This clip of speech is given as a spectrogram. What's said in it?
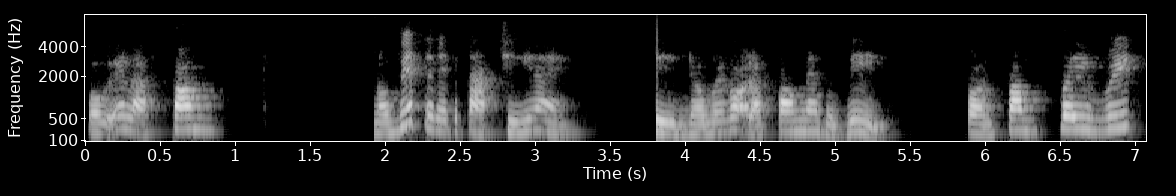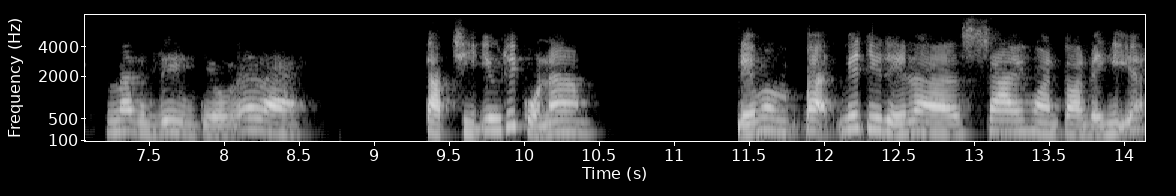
Có nghĩa là Phong, nó viết ra cái tạp chí này thì nó mới gọi là Phong magazine. Còn Phong favorite magazine thì có nghĩa là tạp chí yêu thích của Nam. Nếu mà bạn viết như thế là sai hoàn toàn về nghĩa.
